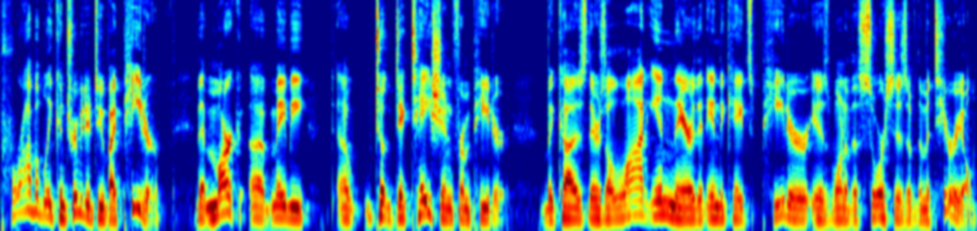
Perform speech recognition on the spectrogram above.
probably contributed to by Peter, that Mark uh, maybe uh, took dictation from Peter because there's a lot in there that indicates Peter is one of the sources of the material.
